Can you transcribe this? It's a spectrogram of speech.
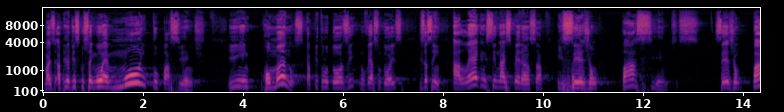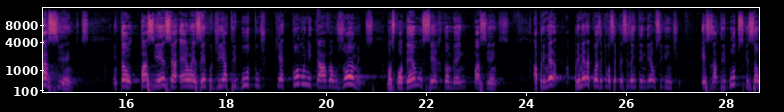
mas a Bíblia diz que o Senhor é muito paciente. E em Romanos, capítulo 12, no verso 2, diz assim: Alegrem-se na esperança e sejam pacientes. Sejam pacientes. Então, paciência é um exemplo de atributos que é comunicável aos homens. Nós podemos ser também pacientes. A primeira, a primeira coisa que você precisa entender é o seguinte: esses atributos que são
